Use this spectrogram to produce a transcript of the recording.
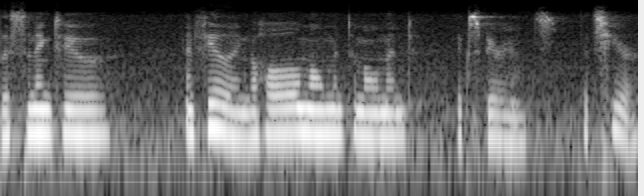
Listening to and feeling the whole moment to moment experience that's here.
